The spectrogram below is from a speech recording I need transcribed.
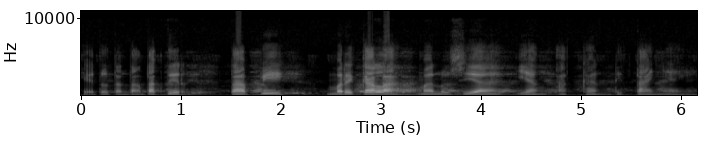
yaitu tentang takdir, tapi merekalah manusia yang akan ditanyai.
